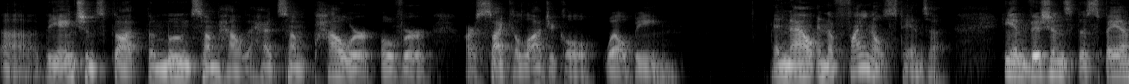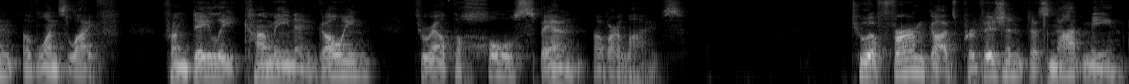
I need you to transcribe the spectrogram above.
Uh, the ancients thought the moon somehow had some power over our psychological well being. And now, in the final stanza, he envisions the span of one's life from daily coming and going throughout the whole span of our lives. To affirm God's provision does not mean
